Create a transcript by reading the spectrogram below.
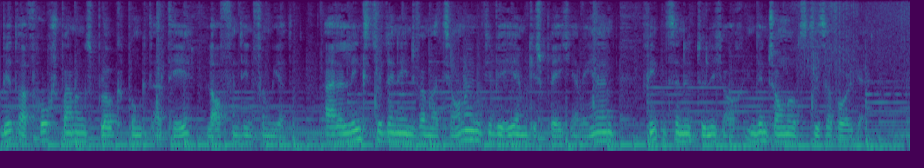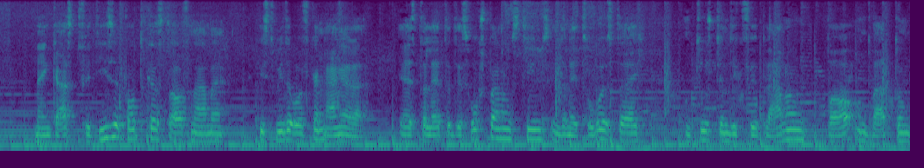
wird auf hochspannungsblog.at laufend informiert. Alle Links zu den Informationen, die wir hier im Gespräch erwähnen, finden Sie natürlich auch in den Shownotes dieser Folge. Mein Gast für diese Podcastaufnahme ist wieder Wolfgang Angerer. Er ist der Leiter des Hochspannungsteams in der Netz Oberösterreich und zuständig für Planung, Bau und Wartung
